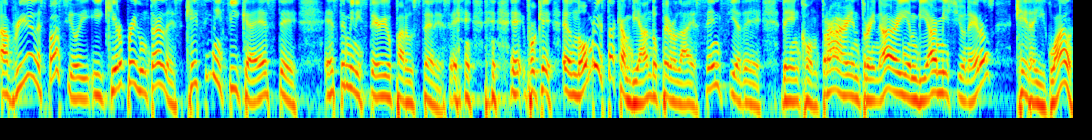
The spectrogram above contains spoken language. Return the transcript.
abrir el espacio y, quiero preguntarles, ¿qué significa este, este ministerio para ustedes? Eh, porque el nombre está cambiando, pero la esencia de, de encontrar, entrenar y enviar misioneros queda igual.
